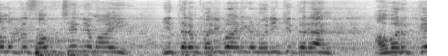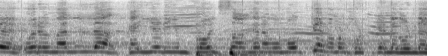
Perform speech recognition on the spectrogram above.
നമുക്ക് സൗജന്യമായി ഇത്തരം പരിപാടികൾ ഒരുക്കി തരാൻ അവർക്ക് ഒരു നല്ല കയ്യടിയും പ്രോത്സാഹനവും ഒക്കെ നമ്മൾ കൊടുക്കേണ്ടതുണ്ട്.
